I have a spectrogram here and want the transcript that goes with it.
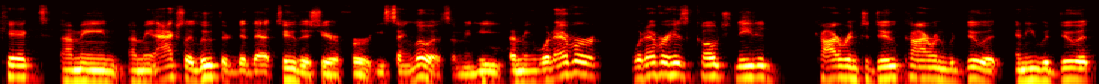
kicked. I mean, I mean, actually Luther did that too this year for East St. Louis. I mean, he, I mean, whatever, whatever his coach needed Kyren to do, Kyren would do it, and he would do it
